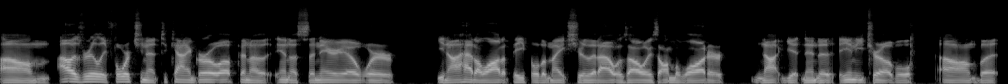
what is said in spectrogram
um, I was really fortunate to kind of grow up in a in a scenario where you know I had a lot of people to make sure that I was always on the water, not getting into any trouble. Um, but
